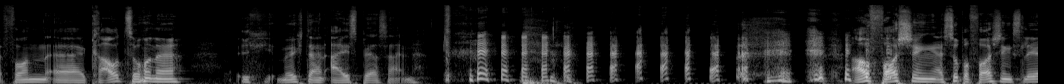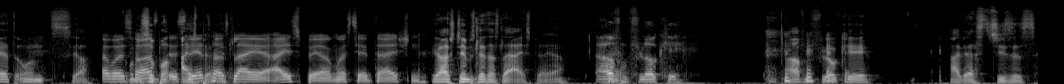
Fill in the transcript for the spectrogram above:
von äh, Grauzone, ich möchte ein Eisbär sein. Auf Fasching, ein super Faschingslied und ja. Aber es Und heißt, super das Lied Eisbär. heißt leider Eisbär, musst dich enttäuschen. Ja, stimmt, das Lied heißt leider Eisbär, ja. Auf dem Flocky. Auf dem Floki, alias Jesus.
